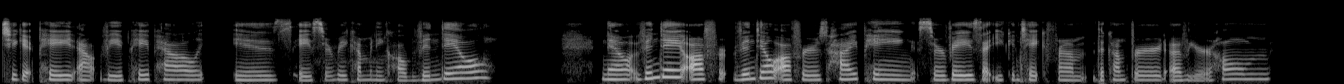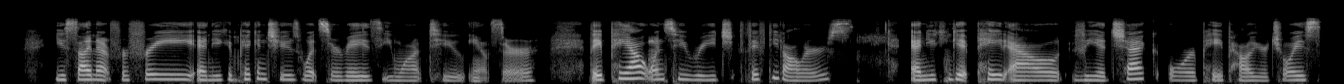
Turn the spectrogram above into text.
to get paid out via PayPal is a survey company called Vindale. Now, Vindale, offer, Vindale offers high-paying surveys that you can take from the comfort of your home. You sign up for free and you can pick and choose what surveys you want to answer. They pay out once you reach $50 and you can get paid out via check or PayPal, your choice.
